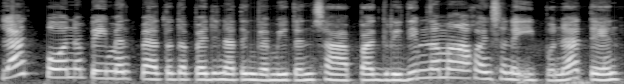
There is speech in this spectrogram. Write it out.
Lahat po ng payment method na pwede natin gamitin sa pag-redeem ng mga coins na naipon natin,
